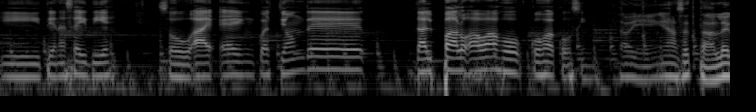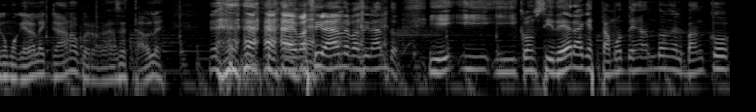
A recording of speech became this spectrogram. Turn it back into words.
y tiene 6-10. So, en cuestión de dar palo abajo, coja Cousin. Está bien, es aceptable. Como quiera les gano, pero es aceptable. es vacilando, es vacilando. Y, y, y considera que estamos dejando en el banco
